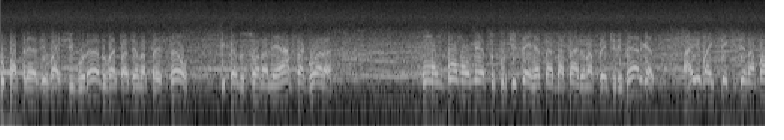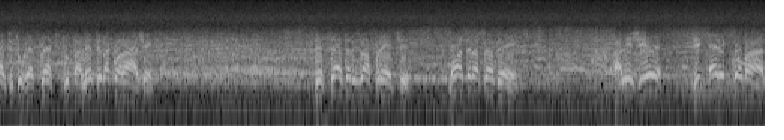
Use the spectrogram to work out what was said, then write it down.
O Patrese vai segurando, vai fazendo a pressão, ficando só na ameaça agora. Um bom momento porque tem retardatário na frente de Berger. Aí vai ter que ser na base do reflexo, do talento e da coragem. De Césares na frente. Modena também. Aligier de Eric Comas.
